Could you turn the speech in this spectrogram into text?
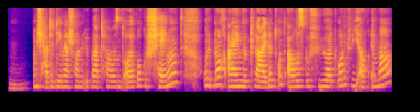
Mhm. Und ich hatte dem ja schon über 1000 Euro geschenkt und noch eingekleidet und ausgeführt und wie auch immer.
